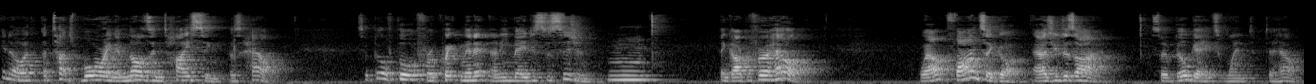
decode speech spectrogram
you know, a, a touch boring and not as enticing as hell. So Bill thought for a quick minute and he made his decision. Hmm, think I prefer hell. Well, fine, said God, as you desire. So Bill Gates went to hell.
